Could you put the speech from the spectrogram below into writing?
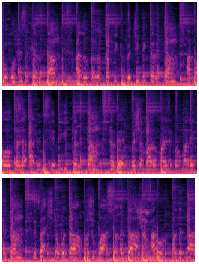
ma ku hesan kartaa cadowgaga qalbiga ma jibi kartaa anoo kale adi miska dhigi kartaa habeen meesha maro malin ma mari kartaa kabaashka wadnaa hosha waa socotaa caruur badanaa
